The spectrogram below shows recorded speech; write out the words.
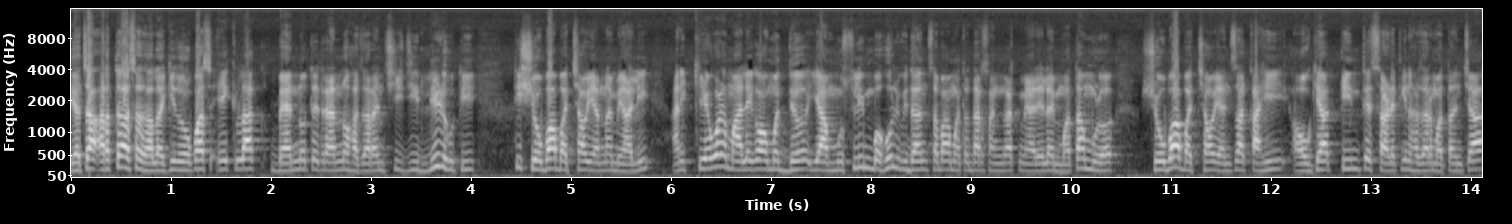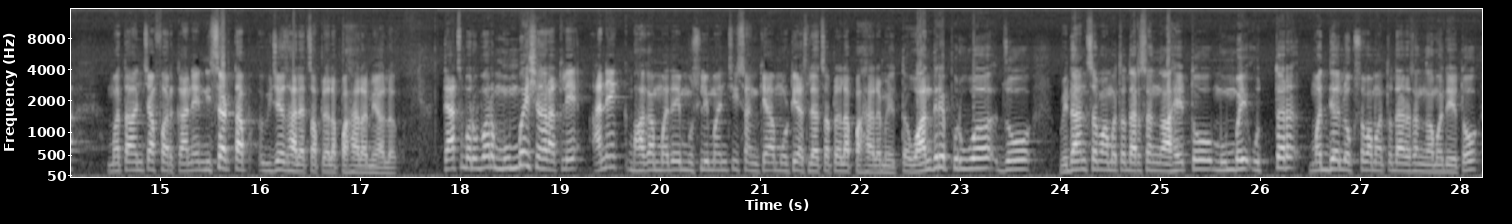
याचा अर्थ असा झाला की जवळपास एक लाख ब्याण्णव ते त्र्याण्णव हजारांची जी लीड होती ती शोभा बच्छाव यांना मिळाली. आणि केवळ मालेगाव मध्य या मुस्लिम बहुल विधानसभा मतदारसंघात मिळालेल्या मतामुळं शोभा बच्छाव यांचा काही अवघ्या तीन ते साडेतीन हजार मतांच्या मतांच्या फरकाने निसटता विजय झाल्याचं आपल्याला पाहायला मिळालं. त्याचबरोबर मुंबई शहरातले अनेक भागांमध्ये मुस्लिमांची संख्या मोठी असल्याचं आपल्याला पाहायला मिळतं. वांद्रे पूर्व जो विधानसभा मतदारसंघ आहे तो मुंबई उत्तर मध्य लोकसभा मतदारसंघामध्ये येतो.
